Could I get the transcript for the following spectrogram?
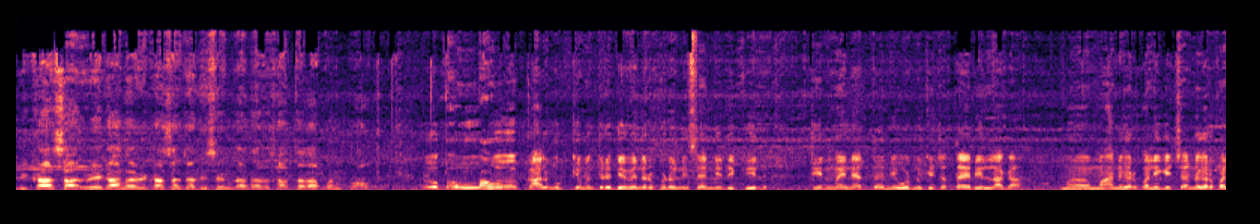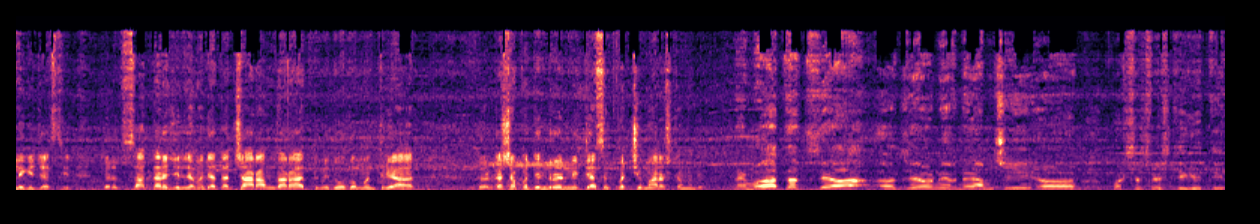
विकासा वेगानं विकासाच्या दिशेने जाणारा सातारा आपण पाहू. भाऊ काल मुख्यमंत्री देवेंद्र फडणवीस यांनी देखील तीन महिन्यात निवडणुकीच्या तयारीला लागा म- महानगरपालिकेच्या नगरपालिकेच्या असतील. तर सातारा जिल्ह्यामध्ये आता चार आमदार आहात तुम्ही दोघं मंत्री आहात. तर कशा पद्धतीने रणनीती असेल पश्चिम महाराष्ट्रामध्ये? नाही मुळातच ज्या जो निर्णय आमची पक्षश्रेष्ठी घेतील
